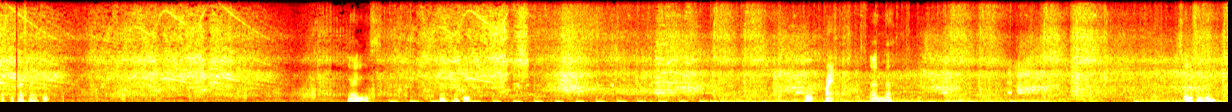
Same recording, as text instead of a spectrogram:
That's the class nitro. Yeah, it is. Huh, okay. Oh, Allah. Solution zone.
